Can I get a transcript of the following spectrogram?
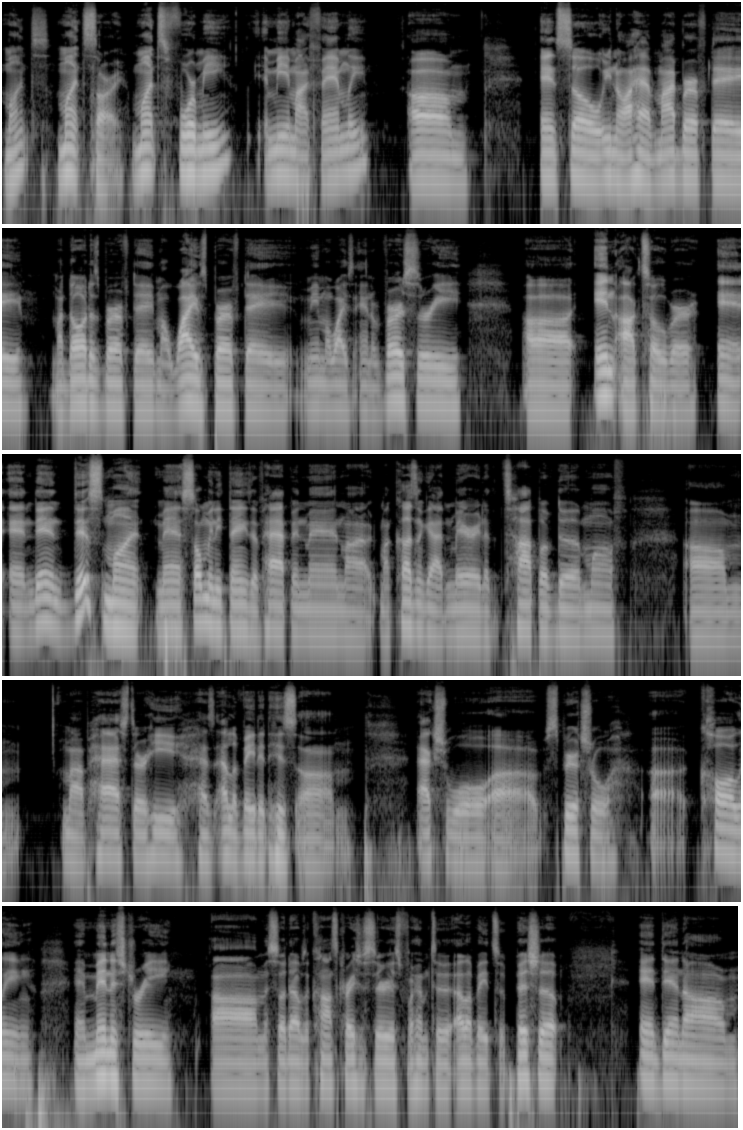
months months sorry months for me and me and my family. Um and so you know i have my birthday my daughter's birthday my wife's birthday me and my wife's anniversary uh in october. And and then this month man so many things have happened man. My my cousin got married at the top of the month. Um my pastor he has elevated his um actual uh spiritual uh, calling and ministry. Um, and so that was a consecration series for him to elevate to bishop. And then um,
